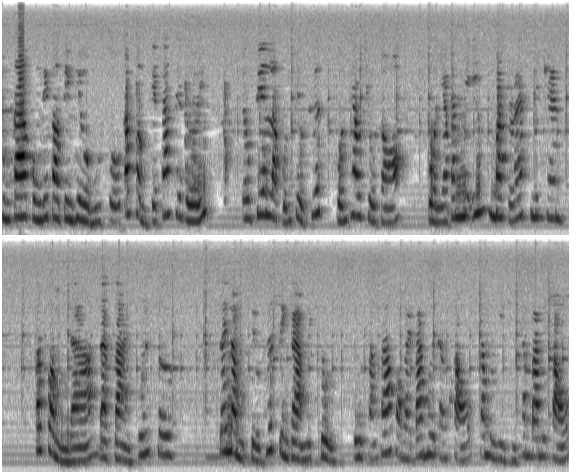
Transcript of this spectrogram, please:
chúng ta cùng đi vào tìm hiểu một số tác phẩm kiệt tác thế giới. Đầu tiên là cuốn tiểu thuyết Cuốn theo chiều gió của nhà văn Mỹ Margaret Mitchell. Tác phẩm đã đạt giải Pulitzer. Đây là một tiểu thuyết tình cảm lịch sử được sáng tác vào ngày 30 tháng 6 năm 1936.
